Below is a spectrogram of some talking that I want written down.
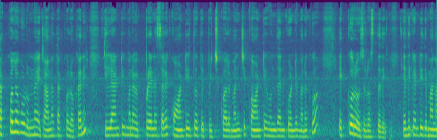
తక్కువలో కూడా ఉన్నాయి చాలా తక్కువలో. కానీ ఇలాంటివి మనం ఎప్పుడైనా సరే క్వాంటిటీతో తెప్పించుకోవాలి. మంచి క్వాంటిటీ ఉందనుకోండి మనకు ఎక్కువ రోజులు వస్తుంది. ఎందుకంటే ఇది మన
